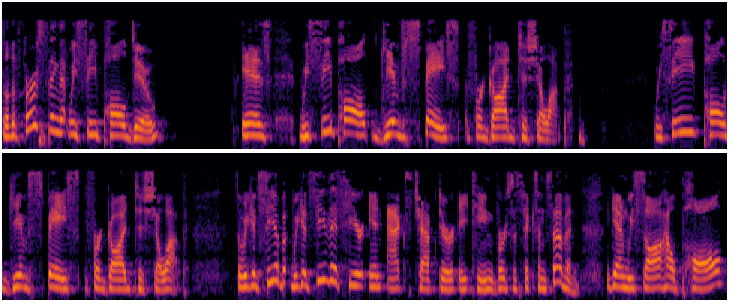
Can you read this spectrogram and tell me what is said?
So the first thing that we see Paul do is we see Paul give space for God to show up we see Paul give space for God to show up. So we can see we can see this here in Acts chapter 18 verses 6 and 7. Again, we saw how Paul,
